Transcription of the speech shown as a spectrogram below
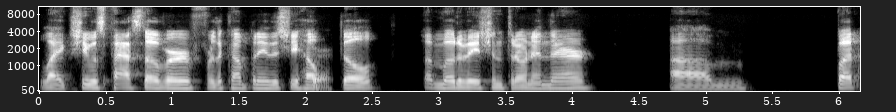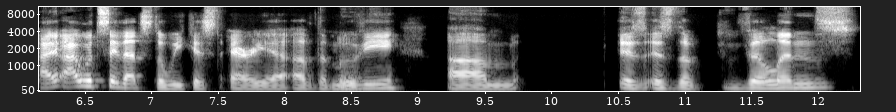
like she was passed over for the company that she helped Sure. build a motivation thrown in there. Um but I, I would say that's the weakest area of the movie. Um, is is the villains.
